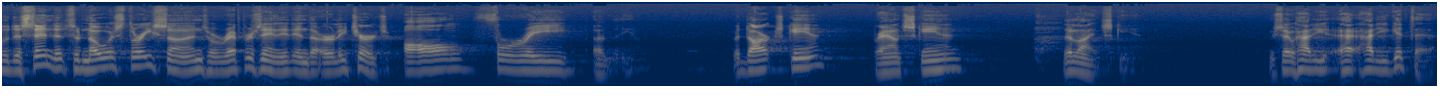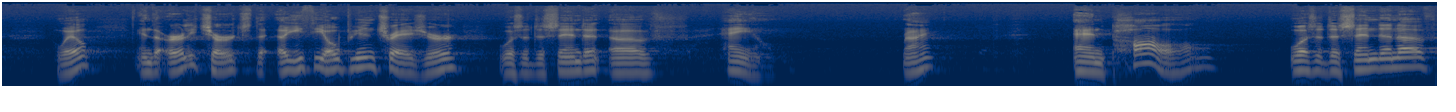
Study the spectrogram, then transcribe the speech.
the descendants of Noah's three sons were represented in the early church, all three of them. The dark skin, brown skin, the light skin. Say, how do you, how, how do you get that? Well, in the early church, the Ethiopian treasurer was a descendant of Ham, right? And Paul was a descendant of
